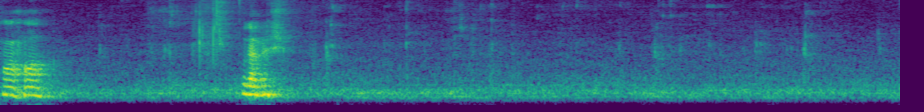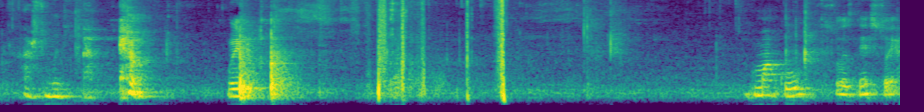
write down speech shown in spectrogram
Ha ha. Udamış. Arsuma gitmem. Uyuyun. Acum cu sos de soia.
